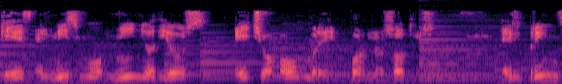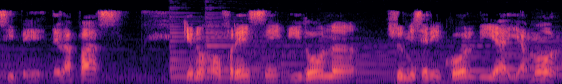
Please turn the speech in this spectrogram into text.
que es el mismo niño Dios hecho hombre por nosotros, el príncipe de la paz, que nos ofrece y dona su misericordia y amor.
